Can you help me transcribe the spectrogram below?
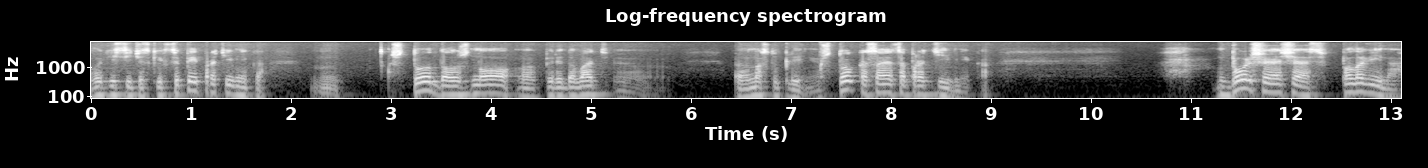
логистических цепей противника, что должно э, передавать э, э, наступлению. Что касается противника. Большая часть, половина,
